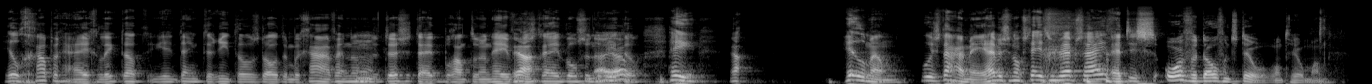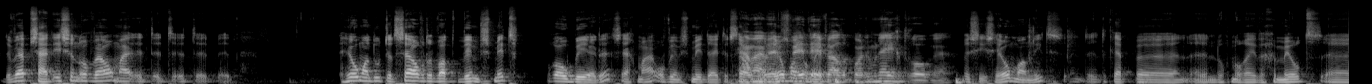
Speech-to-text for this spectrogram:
heel grappig eigenlijk dat je denkt de retail is dood en begraven en dan in hmm. de tussentijd brandt er een hevige strijd los in de nou, retail. Ja. hey, ja. Hilman, hoe is daarmee? Hebben ze nog steeds een website? het is oorverdovend stil rond Hilman. De website is er nog wel, maar het, het, het, het Hilman doet hetzelfde wat Wim Smit probeerde, zeg maar. Of Wim Smit deed hetzelfde. Ja, maar Wim Smit heeft wel de portemonnee getrokken. Precies, helemaal niet. Ik heb uh, nog, nog even gemaild. Uh,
